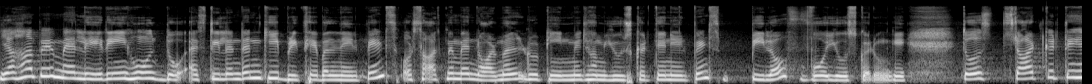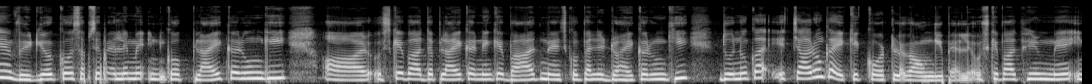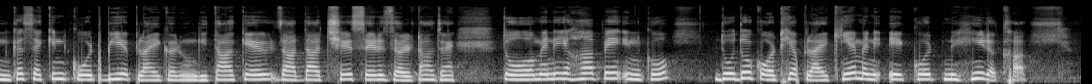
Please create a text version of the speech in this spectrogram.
यहाँ पे मैं ले रही हूँ दो एस टी लंडन की ब्रीथेबल नेल पेंट्स और साथ में मैं नॉर्मल रूटीन में जो हम यूज़ करते हैं नेल पेंट्स पील ऑफ़ वो यूज़ करूँगी। तो स्टार्ट करते हैं वीडियो को। सबसे पहले मैं इनको अप्लाई करूँगी और उसके बाद अप्लाई करने के बाद मैं इसको पहले ड्राई करूँगी। दोनों का, चारों का एक एक कोट लगाऊँगी पहले। उसके बाद फिर मैं इनका सेकंड कोट भी अप्लाई करूँगी ताकि ज़्यादा अच्छे से रिज़ल्ट आ जाए। तो मैंने यहाँ पे इनको दो दो कोट ही अप्लाई किए हैं, मैंने एक कोट नहीं रखा।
